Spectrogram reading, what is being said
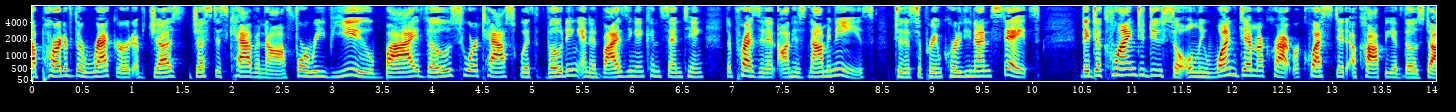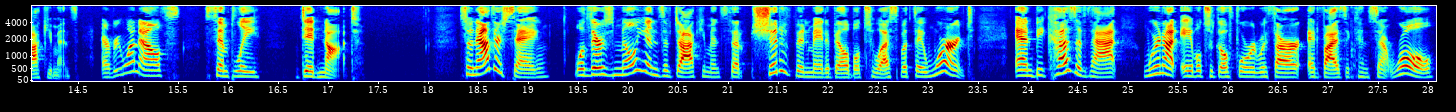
a part of the record of Just, Justice Kavanaugh for review by those who are tasked with voting and advising and consenting the president on his nominees to the Supreme Court of the United States. They declined to do so. Only one Democrat requested a copy of those documents. Everyone else simply did not. So now they're saying, well, there's millions of documents that should have been made available to us, but they weren't. And because of that, we're not able to go forward with our advise and consent role.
